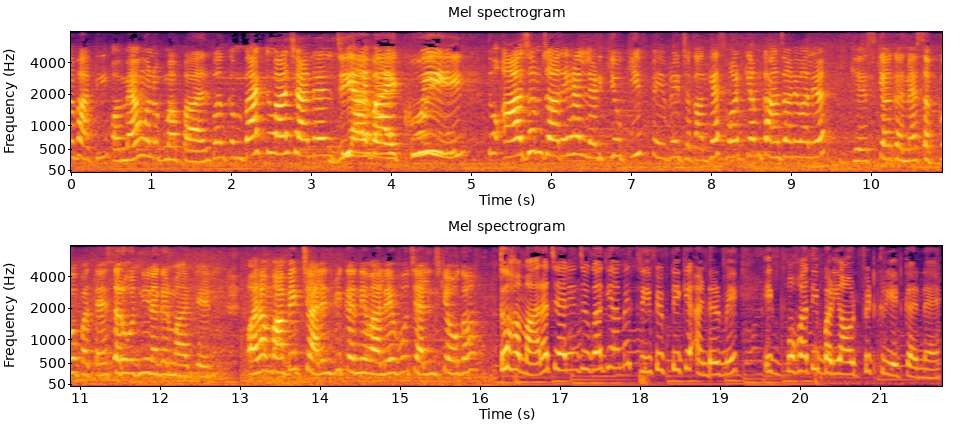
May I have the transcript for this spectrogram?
सपना भाटी और मैं हूँ Anupama Pal. Welcome back to our channel DIY Queen। तो आज हम जा रहे हैं लड़कियों की फेवरेट जगह। गेस व्हाट कि हम कहाँ जाने वाले हैं? गेस क्या करना है? सबको पता है, सरोजनी नगर मार्केट। और हम वहाँ पे एक चैलेंज भी करने वाले हैं। वो चैलेंज क्या होगा? तो हमारा चैलेंज होगा कि हमें 350 के अंडर में एक बहुत ही बढ़िया आउटफिट क्रिएट करना है।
